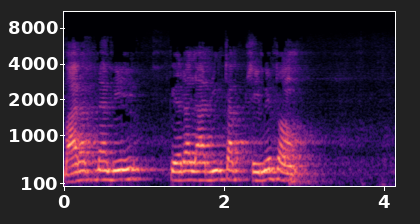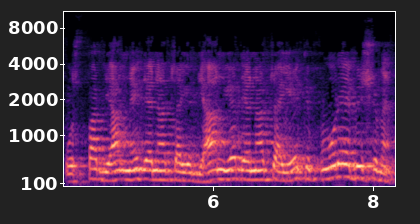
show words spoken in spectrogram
भारत में भी केरल आदि तक सीमित हों। उस पर ध्यान नहीं देना चाहिए। ध्यान यह देना चाहिए कि पूरे विश्व में,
